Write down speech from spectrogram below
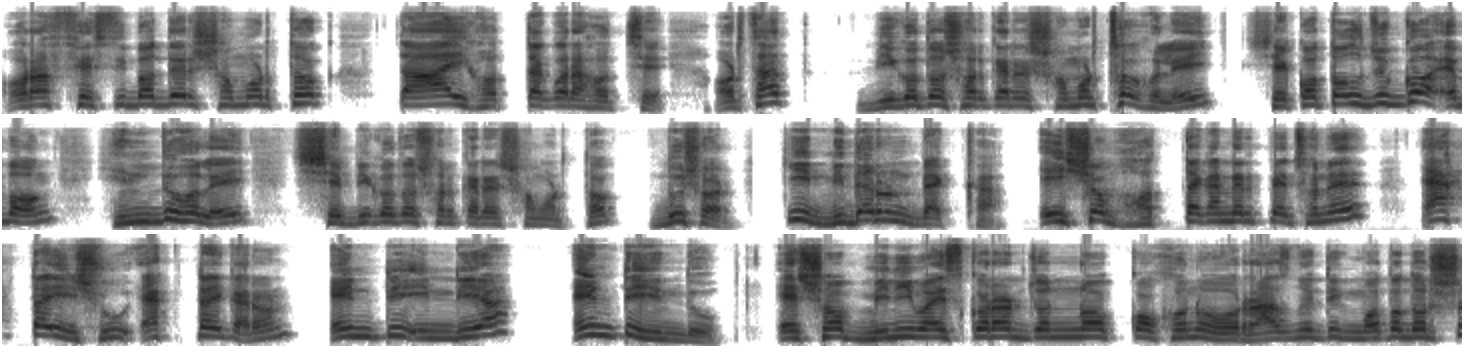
ওরা ফেসিবাদের সমর্থক, তাই হত্যা করা হচ্ছে। অর্থাৎ বিগত সরকারের সমর্থক হলেই সে কতলযোগ্য এবং হিন্দু হলেই সে বিগত সরকারের সমর্থক। দূষর কি নিদারুণ ব্যাখ্যা। এইসব হত্যাকাণ্ডের পেছনে একটাই ইস্যু, একটাই কারণ, এন্টি ইন্ডিয়া, এন্টি হিন্দু। এসব মিনিমাইজ করার জন্য কখনো রাজনৈতিক মতাদর্শ,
